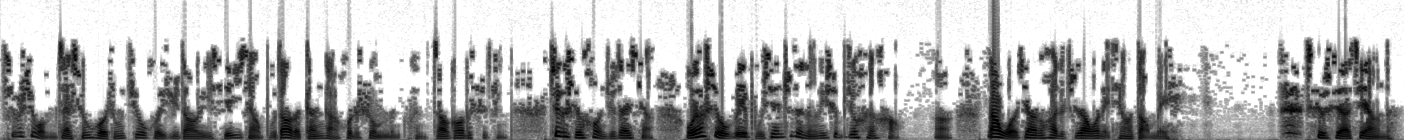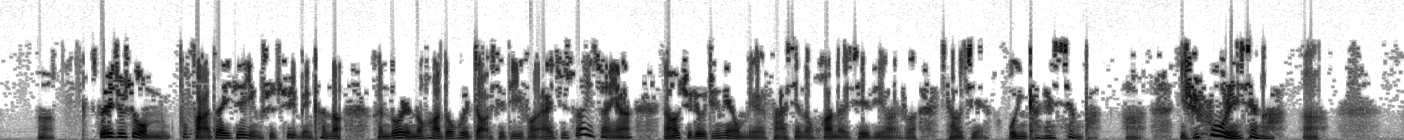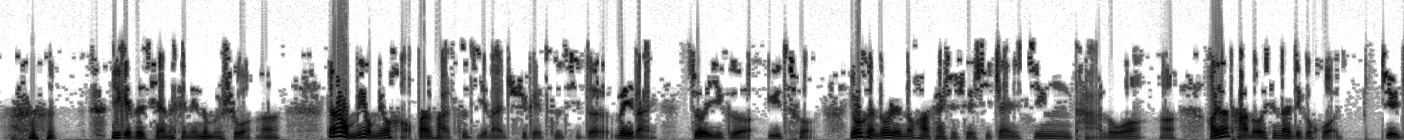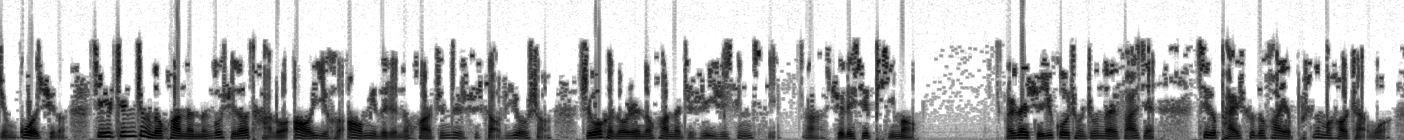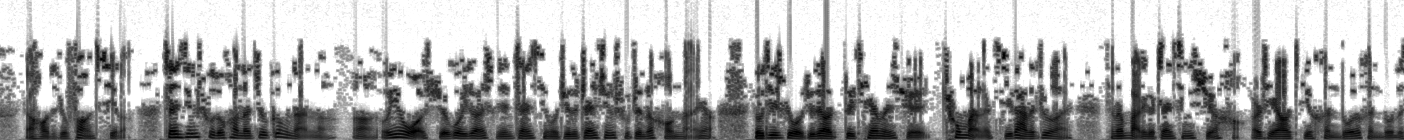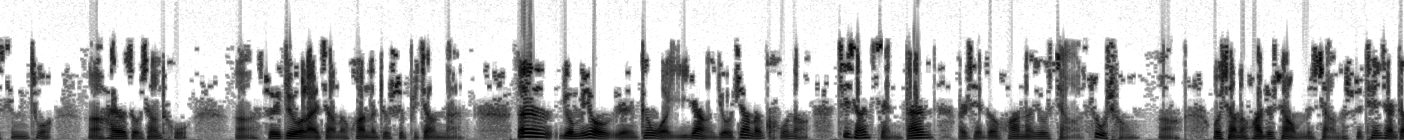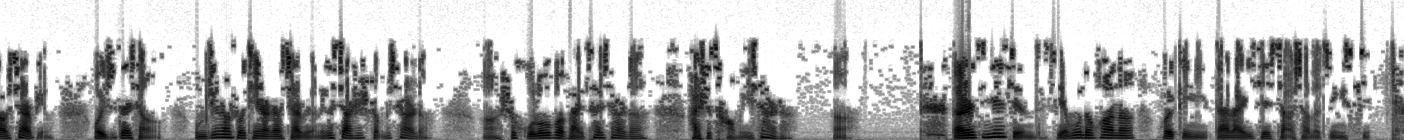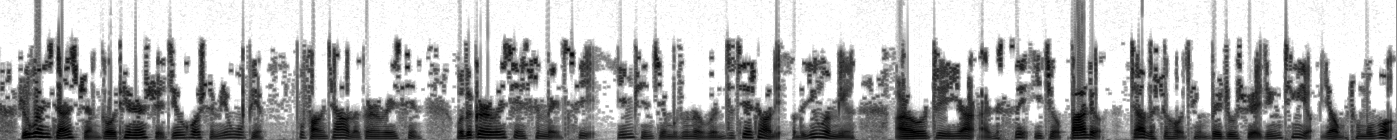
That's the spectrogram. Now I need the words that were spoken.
是不是我们在生活中就会遇到一些意想不到的尴尬，或者是我们很糟糕的事情？这个时候你就在想，我要是有未卜先知的能力，是不是就很好啊？那我这样的话就知道我哪天要倒霉，是不是要这样的啊？所以就是我们不乏在一些影视剧里面看到很多人的话，都会找一些地方哎去算一算呀，然后去留经验。我们也发现的话呢，一些地方说，小姐，我给你看看相吧啊，你是富人相啊啊。你给他钱，他肯定那么说啊。当然，我们有没有好办法自己来去给自己的未来做一个预测？有很多人的话开始学习占星、塔罗啊，好像塔罗现在这个火就已经过去了。其实真正的话呢，能够学到塔罗奥义和奥秘的人的话，真的是少之又少。只有很多人的话呢，只是一时兴起啊，学了一些皮毛。而在学习过程中呢，发现这个排数的话也不是那么好掌握，然后他就放弃了。占星术的话呢，就更难了啊！因为我学过一段时间占星，我觉得占星术真的好难呀。尤其是我觉得要对天文学充满了极大的热爱，才能把这个占星学好，而且要记很多的很多的星座啊，还有走向图。啊，所以对我来讲的话呢，就是比较难。那有没有人跟我一样有这样的苦恼？既想简单，而且的话呢又想速成啊？我想的话，就像我们想的是天下掉馅饼。我一直在想，我们经常说天上掉馅饼，那个馅是什么馅的啊？是胡萝卜白菜馅的，还是草莓馅的啊？当然，今天选的节目的话呢，会给你带来一些小小的惊喜。如果你想选购天然水晶或神秘物品，不妨加我的个人微信。我的个人微信是每期音频节目中的文字介绍里我的英文名 R O G E R X C 一九八六。加的时候请备注“水晶听友”，要不通不过。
